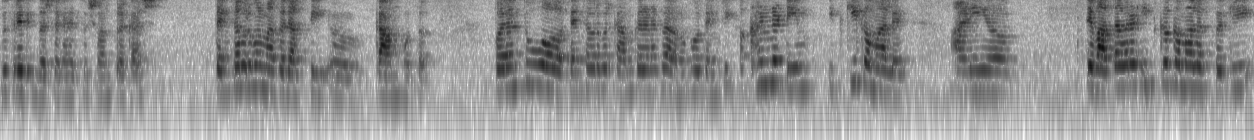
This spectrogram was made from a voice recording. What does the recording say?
दुसरे दिग्दर्शक आहेत सुशांत प्रकाश. त्यांच्याबरोबर माझं जास्ती काम होतं. परंतु त्यांच्याबरोबर काम करण्याचा अनुभव त्यांची अखंड टीम इतकी कमाल आहे. आणि ते वातावरण इतकं कमाल असतं की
